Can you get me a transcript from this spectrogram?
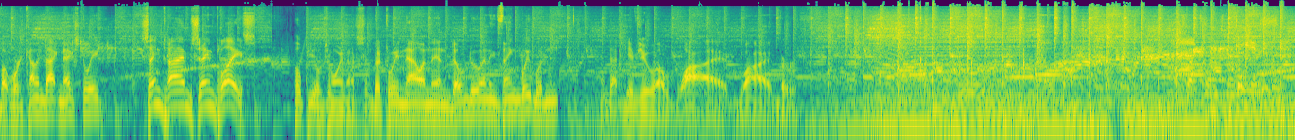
But we're coming back next week. Same time, same place. Hope you'll join us. And between now and then, don't do anything we wouldn't. And that gives you a wide, wide berth. Stuff 2020. Goodness.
